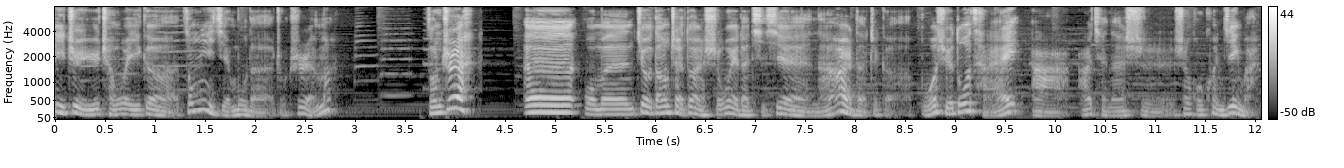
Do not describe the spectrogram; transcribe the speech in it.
立志于成为一个综艺节目的主持人吗？总之，呃，我们就当这段是为了体现男二的这个博学多才啊，而且呢是生活困境吧。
